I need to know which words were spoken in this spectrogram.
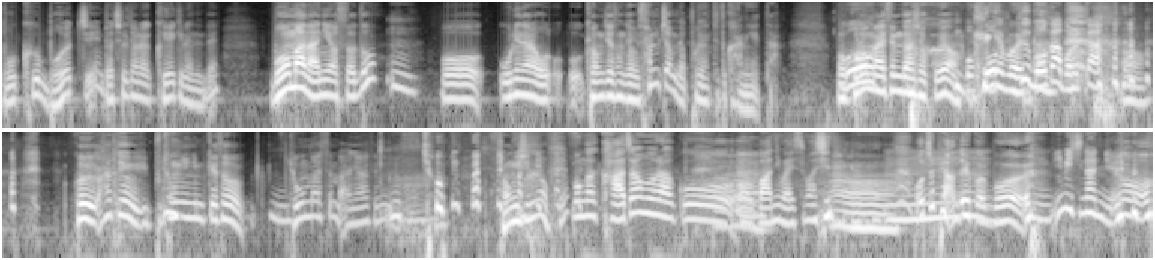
뭐 그 뭐였지? 며칠 전에 그 얘기를 했는데 뭐만 아니었어도 음. 뭐 우리나라 오- 경제 성장이 3점 몇 퍼센트도 가능했다. 뭐, 뭐- 그런 말씀도 하셨고요. 뭐, 그게 뭐, 그 뭘까? 뭐가 뭘까? 어. 그 하여튼 이 부총리님께서 음. 좋은 말씀 많이 하세요. 좋은 정신이 없어요? 뭔가 가정을 하고 어. 어, 많이 말씀하시네요. 어, 음. 어차피 안 될 걸 뭘. 음, 이미 지난 일. 어,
